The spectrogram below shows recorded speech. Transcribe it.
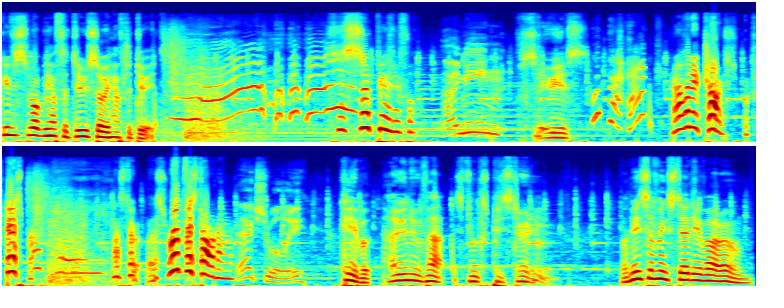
Give us what we have to do, so we have to do it. This is so beautiful. I mean, Serious? What the heck? Don't have any choice. We're desperate. Okay. Let's do it. Let's rip this door down. actually, Okay, but how do you know that? This looks pretty sturdy. Hmm. But I need something sturdy of our own.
